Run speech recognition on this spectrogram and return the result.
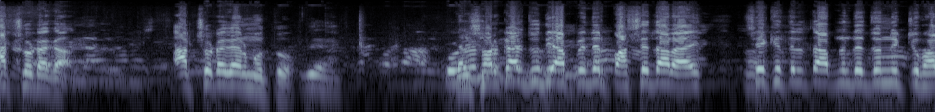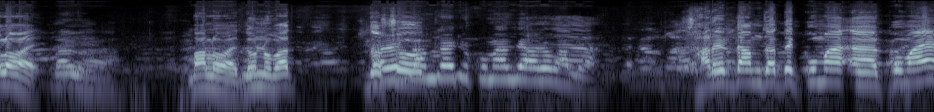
আটশো টাকা। আটশো টাকার মতো। সরকার যদি আপনাদের পাশে দাঁড়ায় সেক্ষেত্রে তো আপনাদের জন্য একটু ভালো হয়। ভালো হয় ধন্যবাদ। সারের দর্শক হয়। দাম যাতে কমায় কমায়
